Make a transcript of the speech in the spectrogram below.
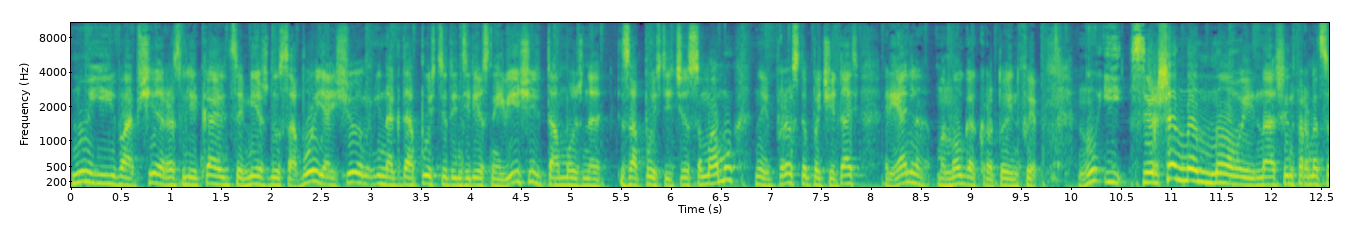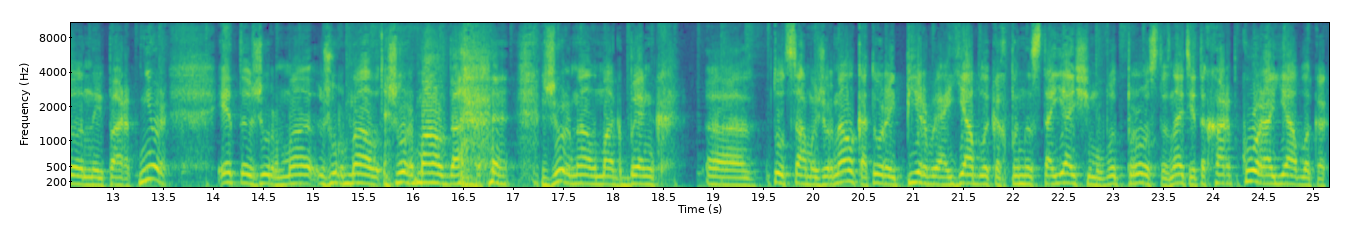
ну и вообще развлекаются между собой, а еще иногда постят интересные вещи, там можно запостить все самому, ну и просто почитать реально много крутой инфы. Ну и совершенно новый наш информационный партнер – это журма, журнал, журнал, да, журнал MacBank э, тот самый журнал, который первый о яблоках по-настоящему, вот просто, знаете, это хардкор о яблоках.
